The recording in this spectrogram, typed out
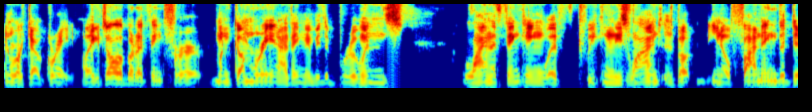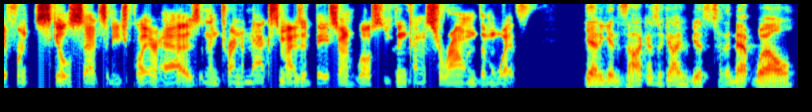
and worked out great. Like it's all about, I think, for Montgomery, and I think maybe the Bruins line of thinking with tweaking these lines is about you know finding the different skill sets that each player has and then trying to maximize it based on who else you can kind of surround them with. Yeah, and again, Zacha's a guy who gets to the net well,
